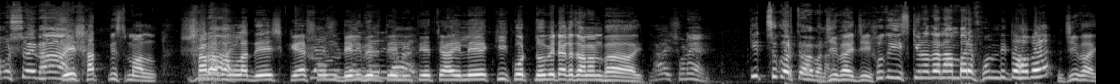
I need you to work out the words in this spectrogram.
অবশ্যই ভাই। এই সাত পিস মাল সারা বাংলাদেশ ক্যাশ অন ডেলিভারিতে নিতে চাইলে কি করতে হবে এটাকে জানান ভাই। ভাই শুনেন কিচ্ছু করতে হবে না। জি ভাই জি। শুধু স্ক্রিনে দেওয়া নাম্বারে ফোন দিতে হবে। জি ভাই।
